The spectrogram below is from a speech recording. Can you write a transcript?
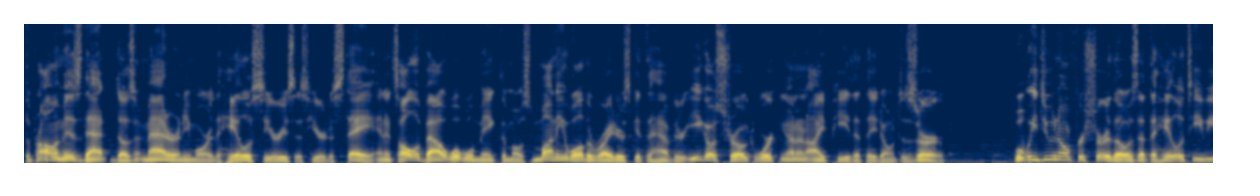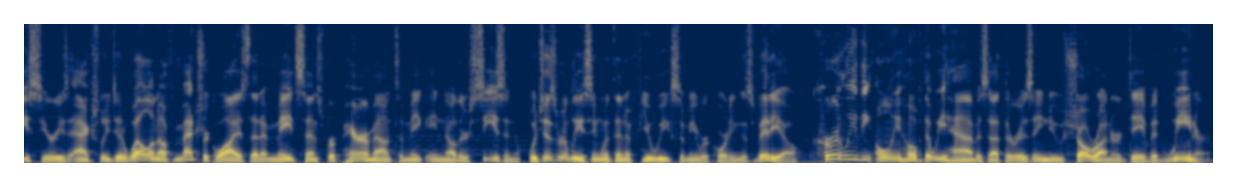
the problem is that doesn't matter anymore. The Halo series is here to stay, and it's all about what will make the most money while the writers get to have their ego stroked working on an IP that they don't deserve. What we do know for sure though is that the Halo TV series actually did well enough metric wise that it made sense for Paramount to make another season, which is releasing within a few weeks of me recording this video. Currently the only hope that we have is that there is a new showrunner, David Wiener.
